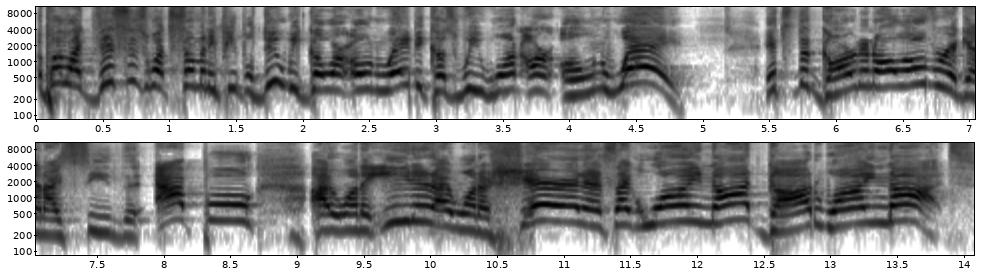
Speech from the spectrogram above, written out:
But like, this is what so many people do. We go our own way because we want our own way. It's the garden all over again. I see the apple. I want to eat it. I want to share it. And it's like, why not, God? Why not?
